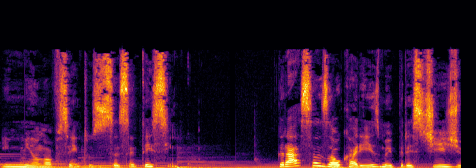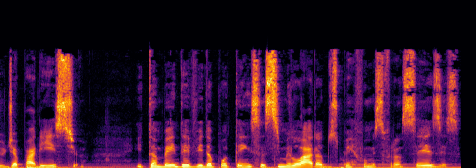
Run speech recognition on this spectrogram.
em 1965. Graças ao carisma e prestígio de Aparício, e também devido à potência similar à dos perfumes franceses,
